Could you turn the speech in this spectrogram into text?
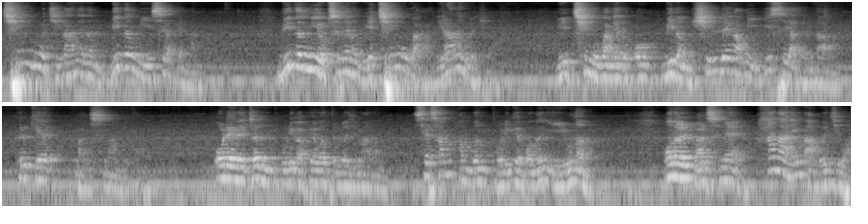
친구 지간에는 믿음이 있어야 겁니다. 믿음이 없으면 그게 친구가 아니라는 거죠. 이 친구 간에도 꼭 믿음, 신뢰감이 있어야 된다. 그렇게 말씀합니다. 오래전 우리가 배웠던 거지만 새삼 한번 돌이켜보는 이유는 오늘 말씀에 하나님 아버지와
